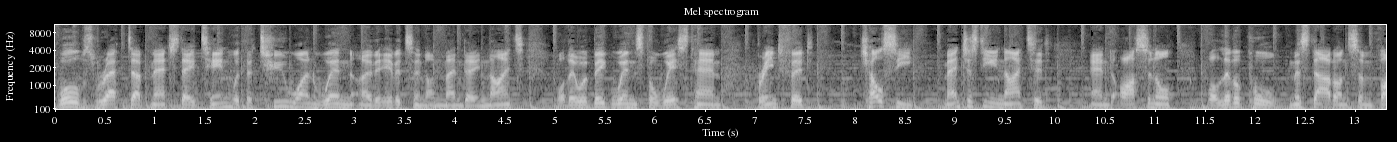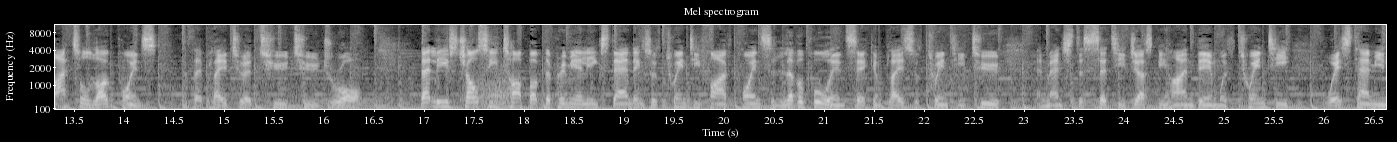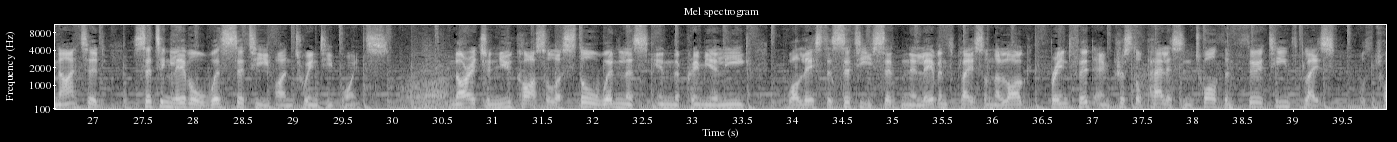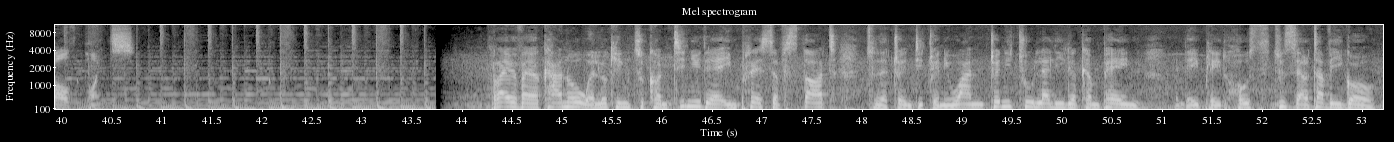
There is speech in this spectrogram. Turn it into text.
Wolves wrapped up matchday 10 with a 2 1 win over Everton on Monday night, while there were big wins for West Ham, Brentford, Chelsea, Manchester United, and Arsenal, while Liverpool missed out on some vital log points as they played to a 2 2 draw. That leaves Chelsea top of the Premier League standings with 25 points, Liverpool in second place with 22, and Manchester City just behind them with 20. West Ham United sitting level with City on 20 points. Norwich and Newcastle are still winless in the Premier League, while Leicester City sit in 11th place on the log, Brentford and Crystal Palace in 12th and 13th place with 12 points. Rayo Vallecano were looking to continue their impressive start to the 2021-22 La Liga campaign when they played host to Celta Vigo.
